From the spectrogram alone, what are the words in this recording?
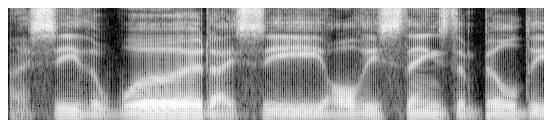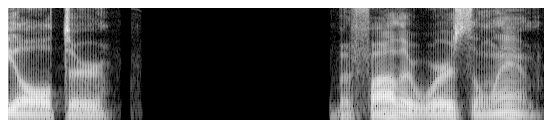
I see the wood, I see all these things to build the altar. But father, where's the lamb?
